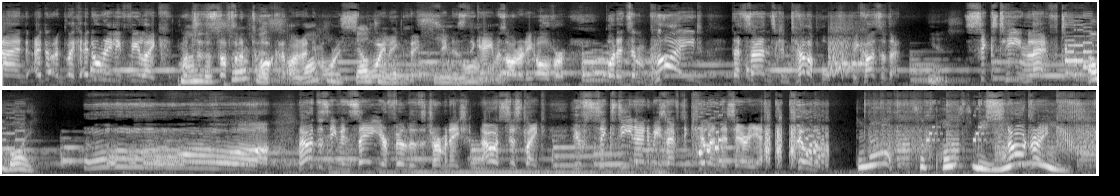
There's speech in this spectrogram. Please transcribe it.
And I don't like. I don't really feel like much On of the the stuff that I'm talking about anymore is spoiling things, seeing as the game is already over. But it's implied that Sans can teleport because of that. Yes. 16 left. Oh boy. Ooh. Now it doesn't even say you're filled with determination. Now it's just like you've 16 enemies left to kill in this area. Kill them. They're not supposed to be. Snowdrake. enemies.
